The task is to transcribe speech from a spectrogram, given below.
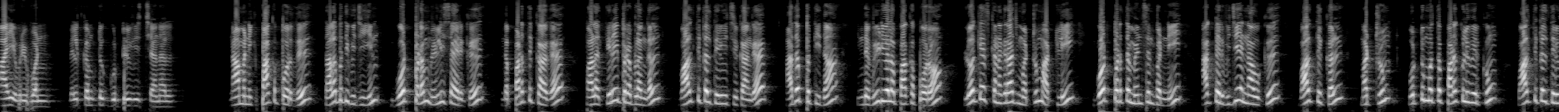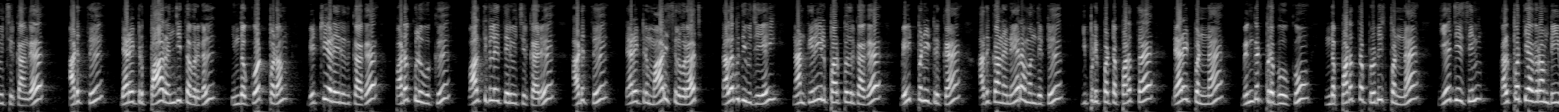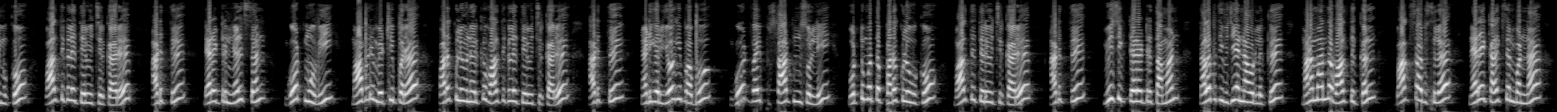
Hi everyone welcome to good reviews channel நாம் இன்னைக்கு பார்க்க போகிறது தளபதி விஜயின் கோட் படம் ரிலீஸ் ஆயிருக்கு. இந்த படத்துக்காக பல திரைப்பிரபலங்கள் வாழ்த்துக்கள் தெரிவிச்சிருக்காங்க. அதை பற்றி தான் இந்த வீடியோவில் பார்க்க போகிறோம் லோகேஷ் கனகராஜ் மற்றும் அட்லி கோட் படத்தை மென்ஷன் பண்ணி ஆக்டர் விஜய் அண்ணாவுக்கு வாழ்த்துக்கள் மற்றும் ஒட்டுமொத்த படக்குழுவிற்கும் வாழ்த்துக்கள் தெரிவிச்சிருக்காங்க. அடுத்து டைரக்டர் பா ரஞ்சித் அவர்கள் இந்த கோட் படம் வெற்றி அடைகிறதுக்காக படக்குழுவுக்கு வாழ்த்துக்களை தெரிவிச்சிருக்காரு. அடுத்து டைரக்டர் மாரி செல்வராஜ் தளபதி விஜயை நான் திரையில் பார்ப்பதற்காக வெயிட் பண்ணிட்டு இருக்கேன் அதுக்கான நேரம் வந்துட்டு இப்படிப்பட்ட படத்தை டைரக்ட் பண்ண வெங்கட் பிரபுவுக்கும் இந்த படத்தை ப்ரொடியூஸ் பண்ண ஏஜிசின் கல்பத்தியாகராம் டீமுக்கும் வாழ்த்துக்களை தெரிவிச்சிருக்காரு. அடுத்து டைரக்டர் நெல்சன் கோட் மூவி மாபெரும் வெற்றி பெற படக்குழுவினருக்கு வாழ்த்துக்களை தெரிவிச்சிருக்காரு. அடுத்து நடிகர் யோகி பாபு கோட் வைப் ஸ்டார்ட்னு சொல்லி ஒட்டுமொத்த படக்குழுவுக்கும் வாழ்த்து தெரிவிச்சிருக்காரு. அடுத்து மியூசிக் டைரக்டர் தமன் தளபதி விஜயன் அவர்களுக்கு மனமார்ந்த வாழ்த்துக்கள். பாக்ஸ் ஆஃபீஸில் நிறைய கலெக்ஷன் பண்ண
